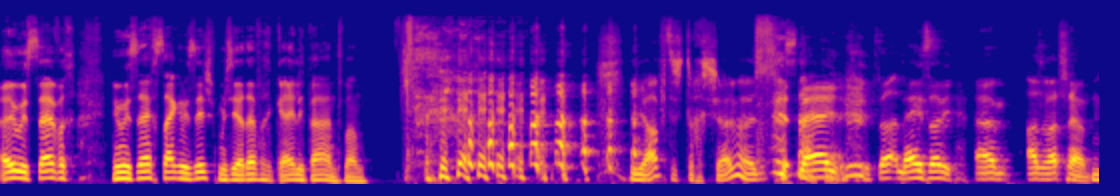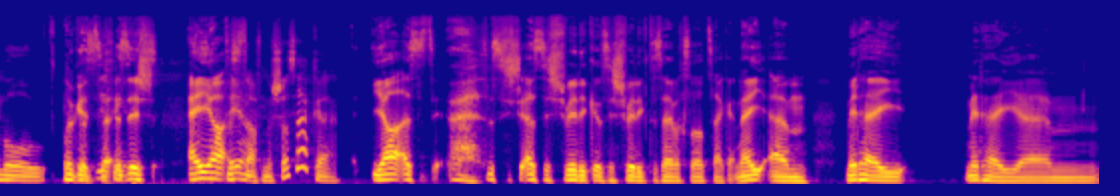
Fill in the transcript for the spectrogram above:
ich muss einfach, ich muss echt sagen, wie es ist. Wir sind halt einfach eine geile Band, Mann. Ja, aber das ist doch schön, wenn. Nein, so, nein, sorry. Ähm, also warte schnell. Mo. Schau jetzt, es ist... Ey, ja, Das ja. darf man schon sagen. Ja, es, es, ist, es ist schwierig, es ist schwierig, das einfach so zu sagen. Nein, ähm, wir haben, wir haben, ähm,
